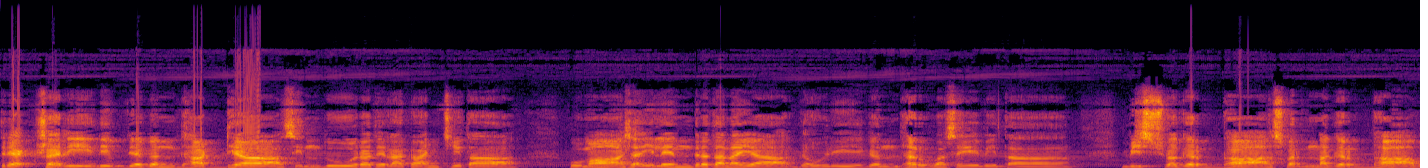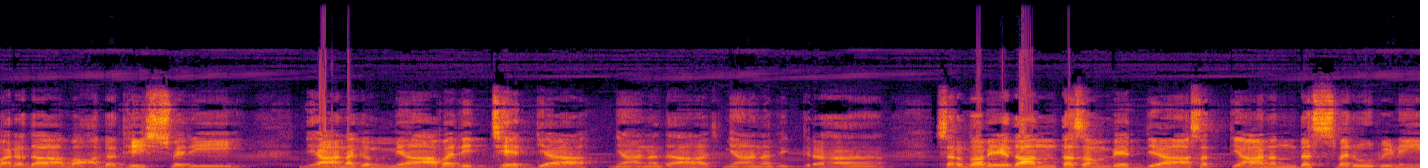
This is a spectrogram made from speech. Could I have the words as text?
त्र्यक्षरी दिव्यगन्धाढ्या सिन्दूरतिलकाञ्चिता। उमा शैलेन्द्रतनया गौरी गन्धर्वसेविता विश्वगर्भा स्वर्णगर्भा वरदा वागधीश्वरी ध्यानगम्या परिध्येद्या ज्ञानदा ज्ञानविग्रहा सर्ववेदान्तसंवेद्या सत्यानन्दस्वरूपिणी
